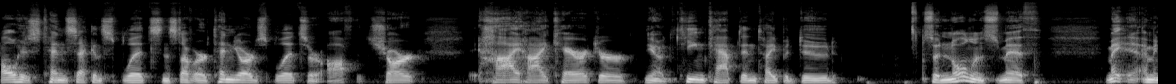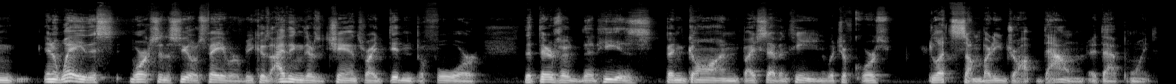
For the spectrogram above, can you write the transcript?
All his 10 second splits and stuff, or 10 yard splits, are off the chart high, high character, you know, team captain type of dude. So Nolan Smith, I mean, in a way, this works in the Steelers' favor because I think there's a chance where I didn't before that there's a that he has been gone by 17, which of course lets somebody drop down at that point.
